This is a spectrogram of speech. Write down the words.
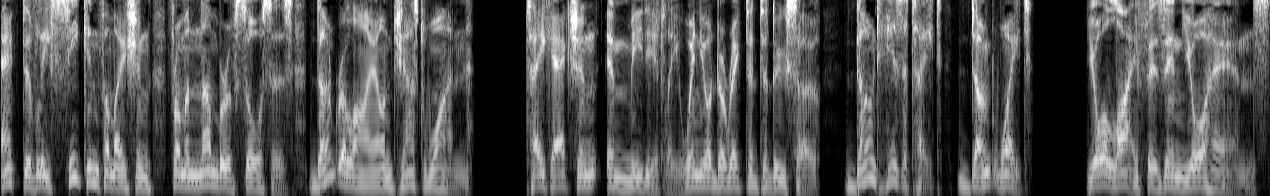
Actively seek information from a number of sources. Don't rely on just one. Take action immediately when you're directed to do so. Don't hesitate. Don't wait. Your life is in your hands.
